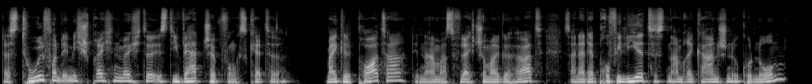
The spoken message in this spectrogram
Das Tool, von dem ich sprechen möchte, ist die Wertschöpfungskette. Michael Porter, den Namen hast du vielleicht schon mal gehört, ist einer der profiliertesten amerikanischen Ökonomen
